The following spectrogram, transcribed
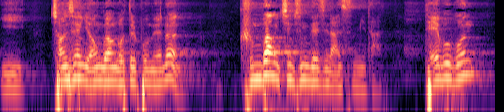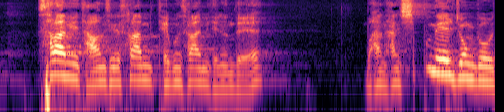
이 전생 연구한 것들 보면은 금방 짐승되진 않습니다. 대부분 사람이 다음 생에 사람 대부분 사람이 되는데 뭐 한, 한 10분의 1 정도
